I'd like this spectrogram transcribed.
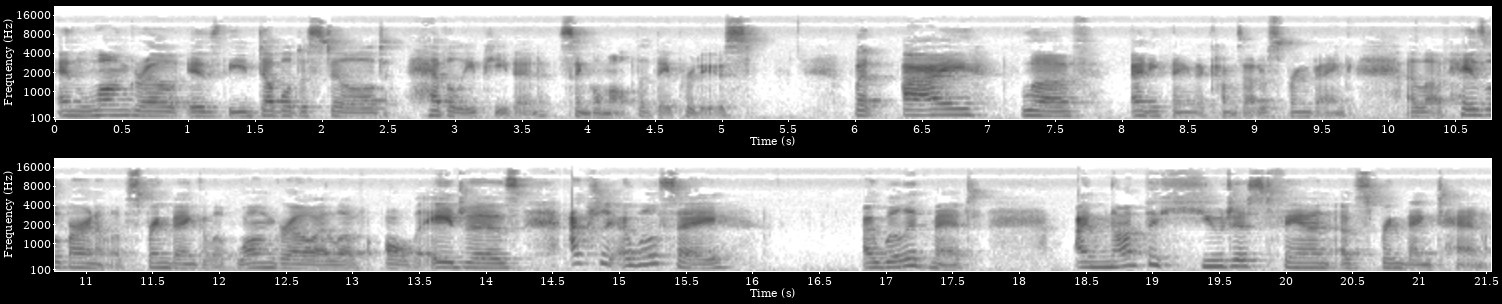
And Longrow is the double distilled heavily peated single malt that they produce. But I love anything that comes out of Springbank. I love Hazelburn, I love Springbank, I love Longrow, I love all the ages. Actually, I will say, I will admit, I'm not the hugest fan of Springbank 10,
